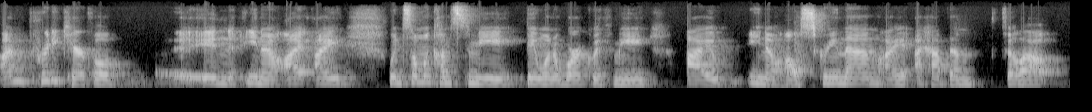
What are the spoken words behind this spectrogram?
I'm pretty careful in you know I I when someone comes to me they want to work with me I, you know, I'll screen them. I, I have them fill out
